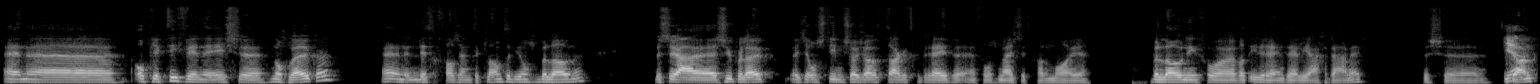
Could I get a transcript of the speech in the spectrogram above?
En objectief winnen is nog leuker. En in dit geval zijn het de klanten die ons belonen. Dus ja, superleuk. Weet je, ons team is sowieso target gedreven. En volgens mij is dit gewoon een mooie beloning voor wat iedereen het hele jaar gedaan heeft. Dus uh, dank.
